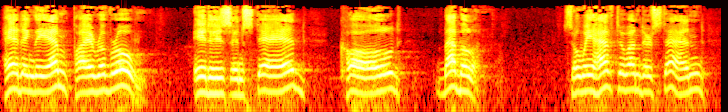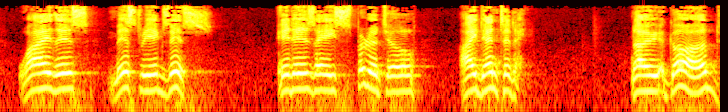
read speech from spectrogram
heading the empire of Rome. It is instead called Babylon. So we have to understand why this mystery exists. It is a spiritual identity. Now God,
